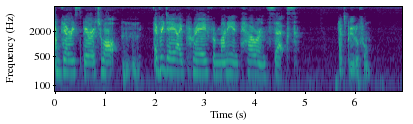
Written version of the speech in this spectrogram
I'm very spiritual. Mm-hmm. Every day I pray for money and power and sex. That's beautiful.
